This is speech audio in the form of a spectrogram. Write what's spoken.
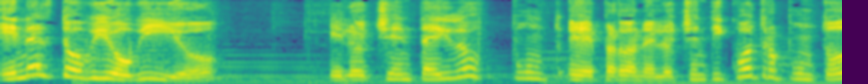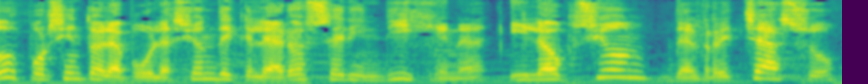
En Alto Biobío, el, 82 eh, el 84.2% de la población declaró ser indígena y la opción del rechazo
